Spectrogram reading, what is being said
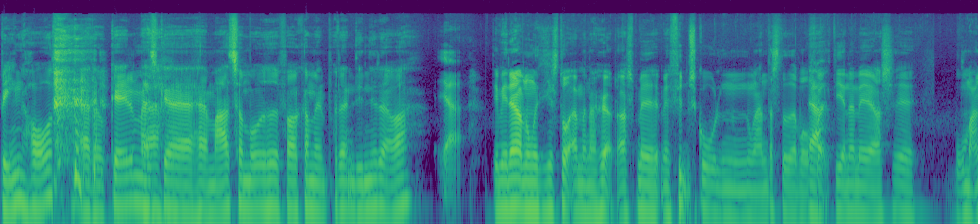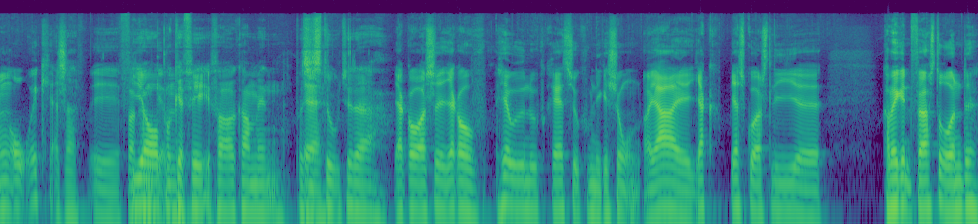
benhårdt. er du gal? Man Ja. skal have meget tålmodighed for at komme ind på den linje der, var. ja. Det minder om nogle af de historier, man har hørt også med, med filmskolen og nogle andre steder, hvor Ja. folk de ender med også øh, bruge mange år, ikke? Altså, øh, for at Fire komme år på igennem. café for at komme ind på Ja. sit studie der. Jeg går også jeg går herude nu på kreativ kommunikation, og jeg, øh, jeg, jeg skulle også lige øh, komme igen første runde.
